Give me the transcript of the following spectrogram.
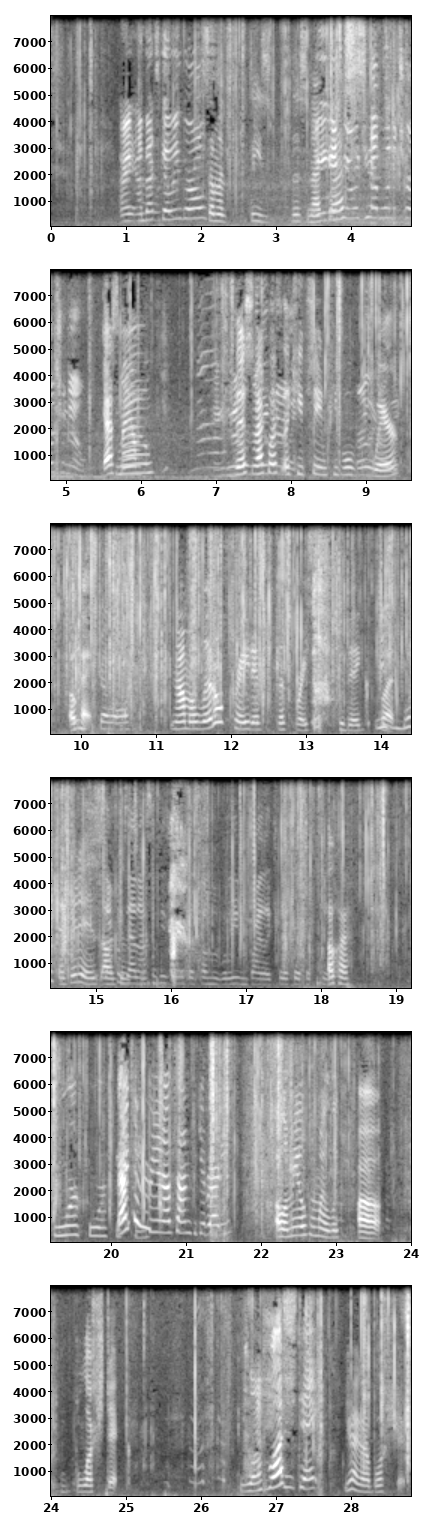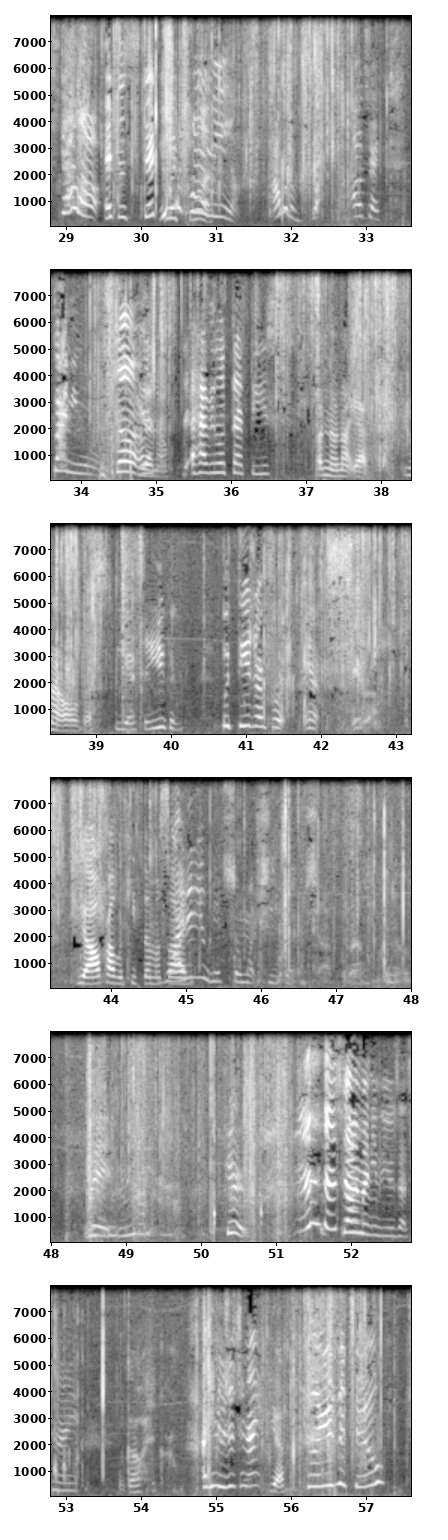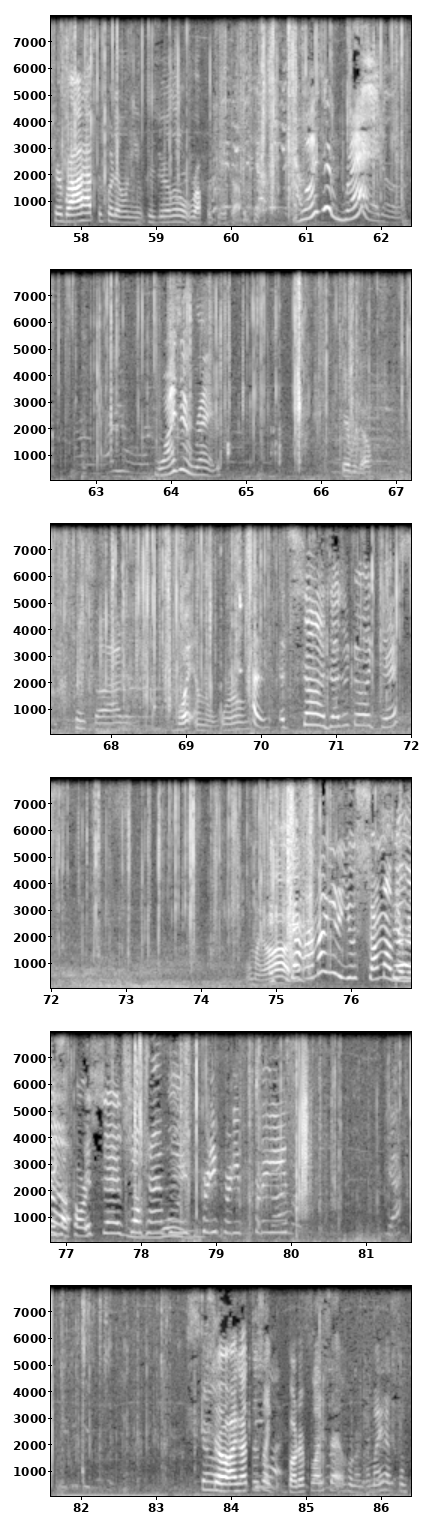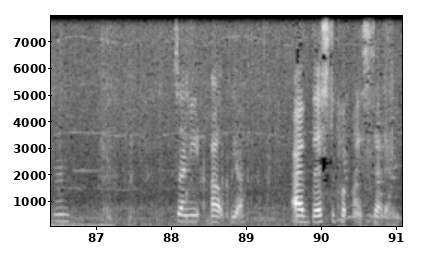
All right, I'm about to go in, girls. Some of these. This Are you guys know what necklace. you have going to church or no? Yes, ma'am. No. This have to necklace I keep seeing people Early, wear. early. Okay. Now I'm a little afraid if this bracelet's too big, but if it is, I'll give it to you. asks if he's going to tell me we're leaving by like 4, 4.15. Okay. Four, four, That gives me enough time to get ready. Oh, let me open my lip, uh, blush stick. Blush, blush stick. Yeah, I got a blush stick. Stella. It's a stick You with blush. me. I would have. I would say, buy me one. Stella. Yeah, no. Have you looked at these? Oh, no, not yet. Not all of this. Yeah, so you could. But these are for Aunt Sarah. Yeah, I'll probably keep them aside. Why did you get so much sheets and stuff around? No. Wait, let me see. Here. So I might need to use that tonight. Go ahead, girl. I can use it tonight? Yeah, Can I use it too? sure, but I have to put it on you because you're a little rough with makeup. Why is it red? Why is it red? There we go. So sad. What in the world? It's uh, does it go like this? Oh my god. I might need to use some of your makeup parts. It says so can I please, pretty, pretty, please? Yeah. So I got this like butterfly set. Hold on, I might have something. So I need. Oh yeah, I have this to put my set in.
